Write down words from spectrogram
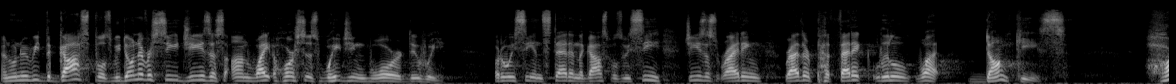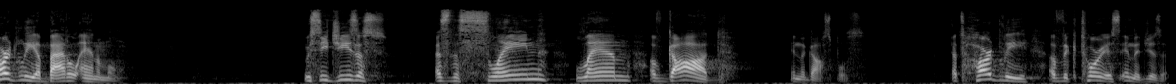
And when we read the Gospels, we don't ever see Jesus on white horses waging war, do we? What do we see instead in the Gospels? We see Jesus riding rather pathetic little what? Donkeys. Hardly a battle animal. We see Jesus as the slain Lamb of God in the Gospels. That's hardly a victorious image, is it?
